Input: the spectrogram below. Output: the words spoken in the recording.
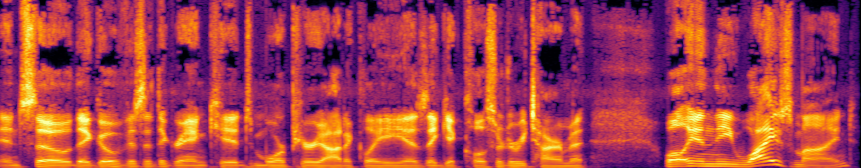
And so they go visit the grandkids more periodically as they get closer to retirement. Well, in the wife's mind,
